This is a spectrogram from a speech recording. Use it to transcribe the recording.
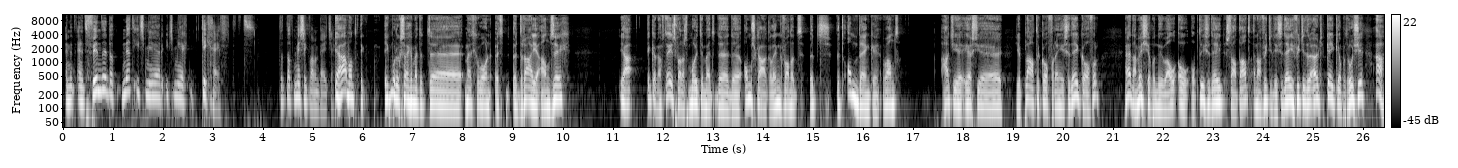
en het, en het vinden dat net iets meer, iets meer kick geeft. Dat, dat, dat mis ik wel een beetje. Ja, want ik, ik moet ook zeggen met, het, eh, met gewoon het, het draaien aan zich. Ja, ik heb nog steeds wel eens moeite met de, de omschakeling van het, het, het omdenken. Want had je eerst je, je platenkoffer en je cd-koffer... Hè, dan wist je op een nu wel, oh, op die cd staat dat. En dan vind je die cd, vind je eruit, keek je op het hoesje. Ah,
